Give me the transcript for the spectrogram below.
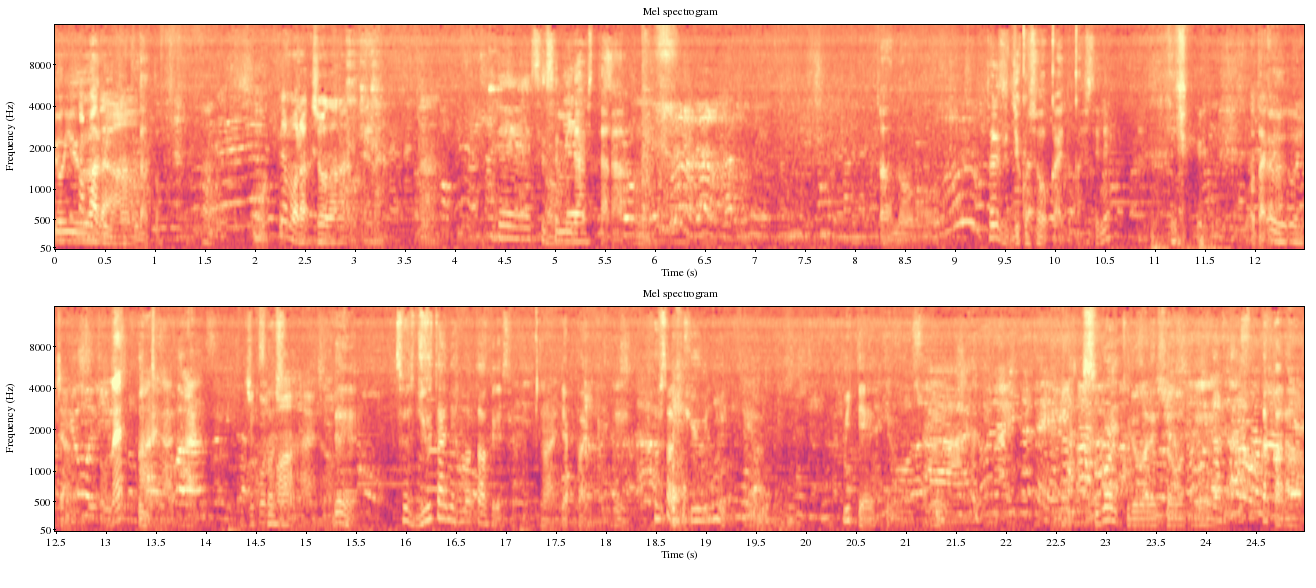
余裕があるはずだと思って。でも楽勝だなみたいな。で進み出したら、あのとりあえず自己紹介とかしてね。おう互い、んうんうんちゃんとね。はいはいはい。自己そしはいはいでそれで渋滞にはまったわけですよ、はい。やっぱり、うそしたら急に「見て」って言われてすごい車でしょ」だから、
